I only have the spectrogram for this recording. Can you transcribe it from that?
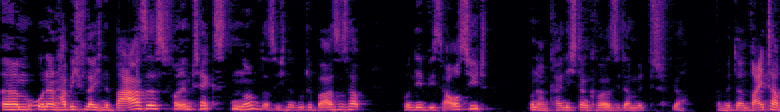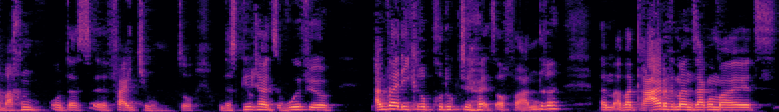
Ähm, und dann habe ich vielleicht eine Basis von dem Texten, ne, dass ich eine gute Basis habe von dem, wie es aussieht. Und dann kann ich dann quasi damit, ja, damit dann weitermachen und das äh, feintunen. So. Und das gilt halt sowohl für langweiligere Produkte als auch für andere. Ähm, aber gerade wenn man, sagen wir mal, jetzt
